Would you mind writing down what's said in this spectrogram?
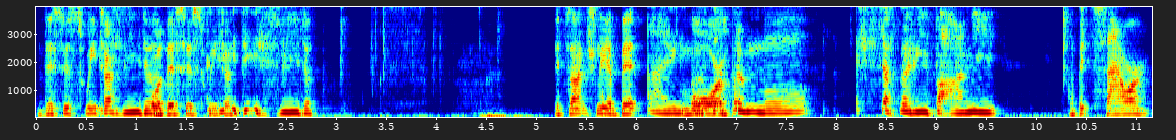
this is sweeter, Sweeter. or this is sweeter. It is sweeter. It's actually a bit And more, savory farmy. a bit sour,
